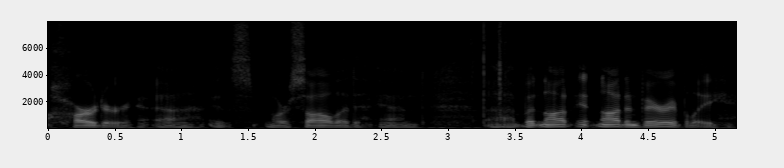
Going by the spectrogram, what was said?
harder. Uh, it's more solid, and uh, but not not invariably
